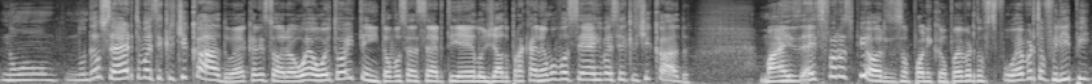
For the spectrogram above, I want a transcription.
não, não deu certo, vai ser criticado. É aquela história, ou é 8 ou 80. Ou você acerta e é elogiado pra caramba, ou você erra e vai ser criticado. Mas esses foram os piores do São Paulo em campo. O Everton, o Everton Felipe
